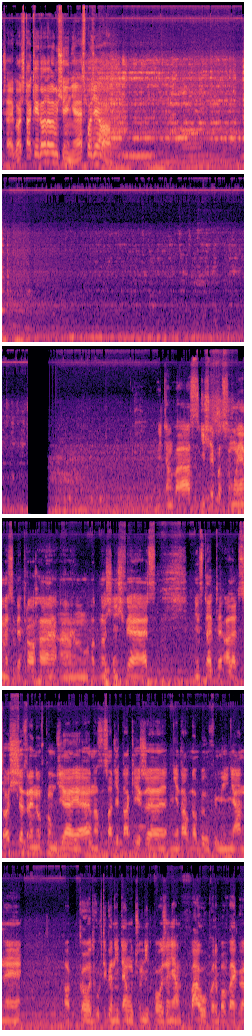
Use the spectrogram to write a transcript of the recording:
Czegoś takiego to bym się nie spodziewał. Was. Dzisiaj podsumujemy sobie trochę em, odnośnie świec. Niestety, ale coś się z renówką dzieje na zasadzie takiej, że niedawno był wymieniany około dwóch tygodni temu czujnik położenia wału korbowego,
